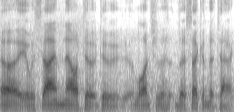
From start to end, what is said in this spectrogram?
uh, it was time now to, to launch the, the second attack.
